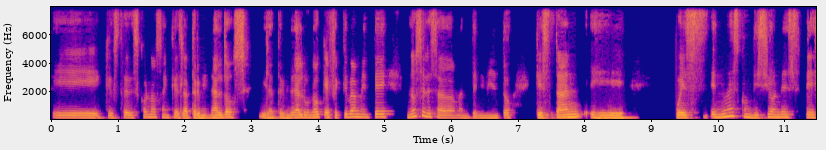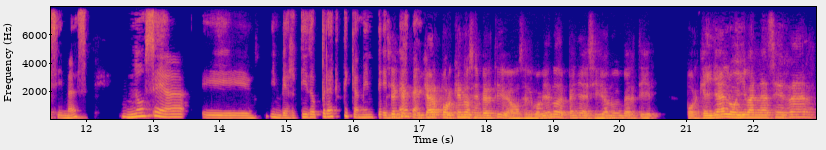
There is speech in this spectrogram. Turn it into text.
que ustedes conocen, que es la Terminal 2 y la Terminal 1, que efectivamente no se les ha dado mantenimiento, que están pues en unas condiciones pésimas no se ha eh, invertido prácticamente nada. Hay que explicar por qué no se ha invertido. el gobierno de Peña decidió no invertir porque ya lo iban a cerrar.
